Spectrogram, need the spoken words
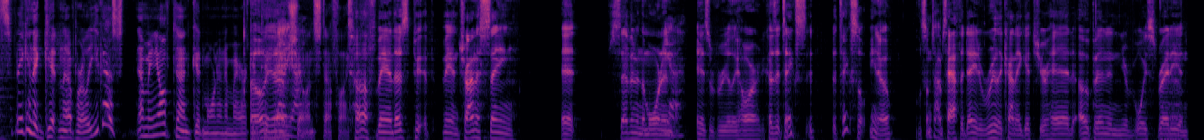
speaking of getting up early, you guys, I mean, y'all have done Good Morning America, Oh, Today yeah. Oh, show and stuff like that. Tough, man. Those pe- man trying to sing at seven in the morning Yeah. is really hard because it takes it, it takes you know sometimes half the day to really kind of get your head open and your voice ready and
